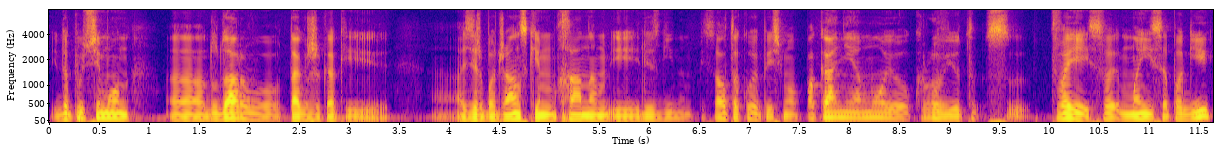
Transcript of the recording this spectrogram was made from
И, допустим, он э, Дударову, так же, как и э, азербайджанским ханам и лезгинам, писал такое письмо. «Пока не омою кровью твоей свои, мои сапоги,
